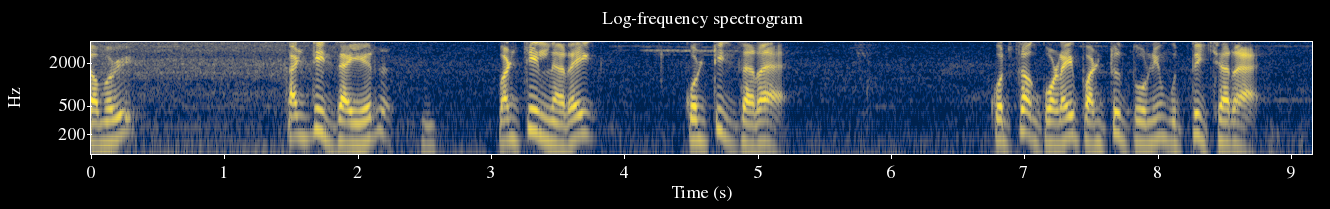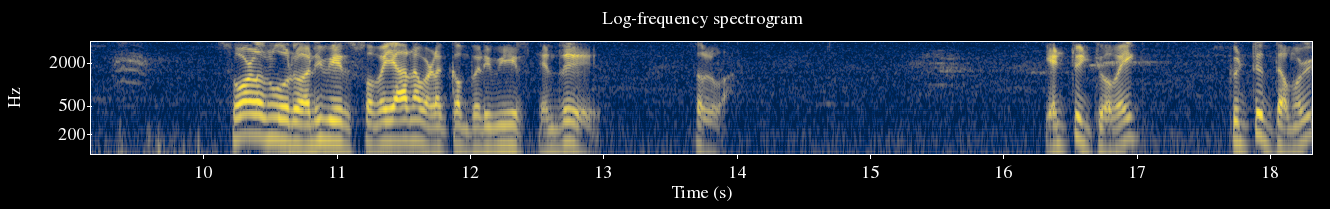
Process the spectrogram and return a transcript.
தமிழ் கட்டி தயிர் வட்டில் நிறை கொட்டித்தர கொத்த கொடை பட்டு துணி முத்துச்சர சோழனூர் அறிவீர் சுவையான விளக்கம் பெறுவீர் என்று சொல்லுவார் எட்டு சுவை பிட்டு தமிழ்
